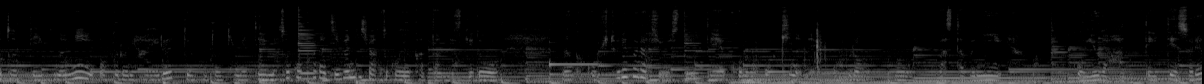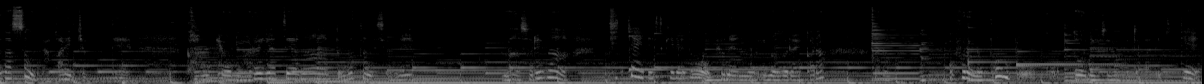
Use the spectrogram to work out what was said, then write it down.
を取っていくのにお風呂に入るっていうことを決めて、まあ、そこから自分自身はすごい良かったんですけどなんかこう一人暮らしをしていてこの大きなねお風呂のバスタブにお湯が張っていてそれがすぐ流れちゃって環境の悪いやつやなって思ったんですよね。まあそれがちっちゃいですけれど去年の今ぐらいからあのお風呂のポンプをこう導入することができて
